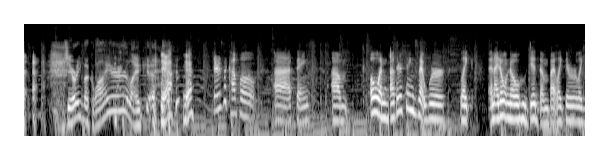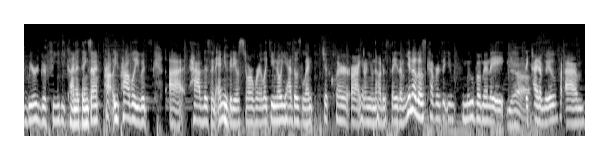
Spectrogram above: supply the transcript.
Jerry Maguire? Like, yeah, yeah. There's a couple uh, things. Um, oh, and other things that were like, and I don't know who did them, but like they were like weird graffiti kind of things. And I pro- you probably would uh, have this in any video store where like you know you had those lenticular, or I don't even know how to say them. You know those covers that you move them and they Yeah. they kind of move. Um,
